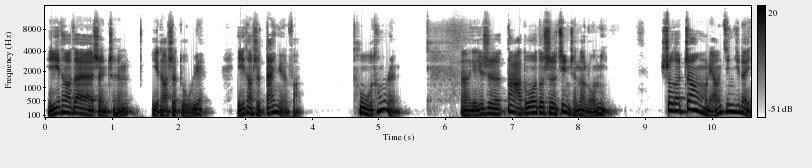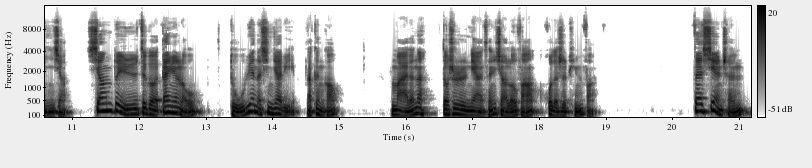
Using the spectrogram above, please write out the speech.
一套在省城，一套是独院，一套是单元房。普通人，嗯，也就是大多都是进城的农民，受到丈母娘经济的影响。相对于这个单元楼，独院的性价比那更高，买的呢都是两层小楼房或者是平房。在县城，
